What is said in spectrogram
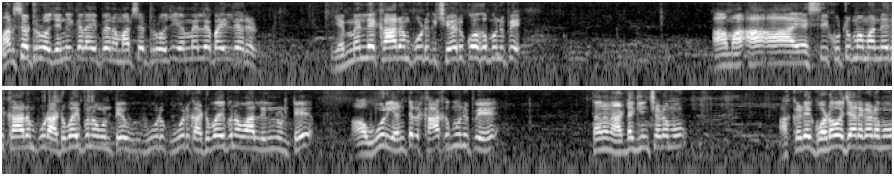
మరుసటి రోజు ఎన్నికలు అయిపోయిన మరుసటి రోజు ఎమ్మెల్యే బయలుదేరాడు. ఎమ్మెల్యే కారంపూడికి చేరుకోక మునిపే. ఆ ఎస్సీ కుటుంబం అనేది కారంపూడి అటువైపున ఉంటే ఊరు ఊరికి అటువైపున వాళ్ళు ఇల్లుంటే ఆ ఊరు ఎంటర్ కాక మునిపే తనను అడ్డగించడము అక్కడే గొడవ జరగడము.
